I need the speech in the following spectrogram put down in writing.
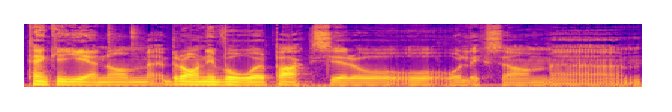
tänka igenom bra nivåer på aktier och, och, och liksom eh,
